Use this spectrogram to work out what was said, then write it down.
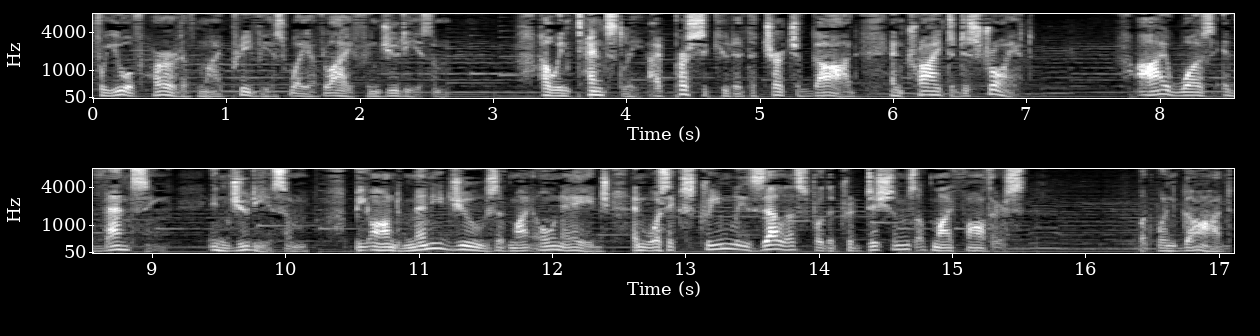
For you have heard of my previous way of life in Judaism, how intensely I persecuted the church of God and tried to destroy it. I was advancing in Judaism beyond many Jews of my own age and was extremely zealous for the traditions of my fathers. But when God,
